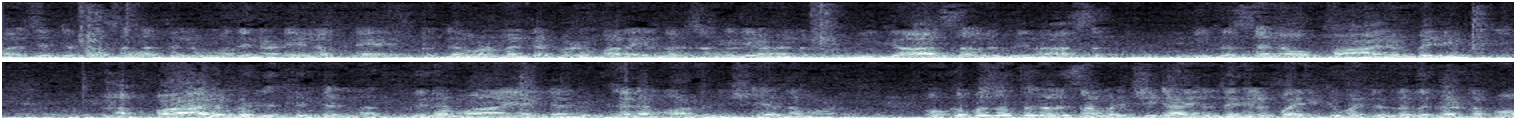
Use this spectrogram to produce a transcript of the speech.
ബജറ്റ് പ്രസംഗത്തിലും അതിനിടയിലൊക്കെ ഗവൺമെന്റ് എപ്പോഴും പറയുന്ന ഒരു സംഗതിയാണല്ലോ വികാസ ഒരു വികാസ് വികസനവും പാരമ്പര്യവും ആ പാരമ്പര്യത്തിന്റെ നഗ്നമായ ലംഘനമാണ് നിഷേധമാണ്. ഒക്കെ സ്വത്തുകൾ സംരക്ഷിക്കാൻ എന്തെങ്കിലും പരിക്ക് പറ്റുന്നത് കേട്ടപ്പോ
